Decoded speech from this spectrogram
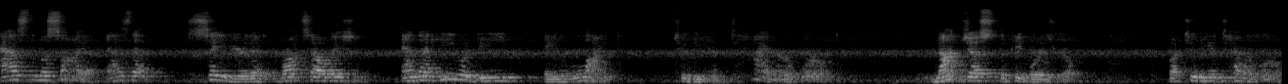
as the Messiah, as that Savior that brought salvation, and that he would be a light to the entire world. Not just the people of Israel, but to the entire world.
